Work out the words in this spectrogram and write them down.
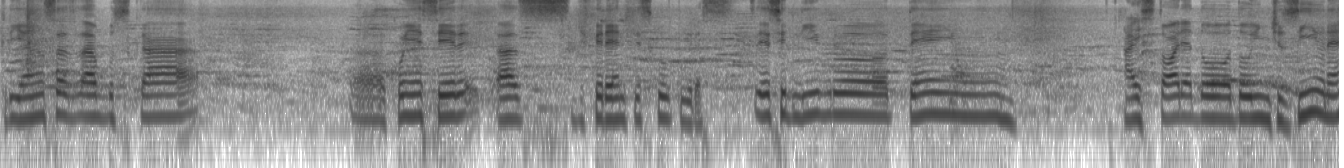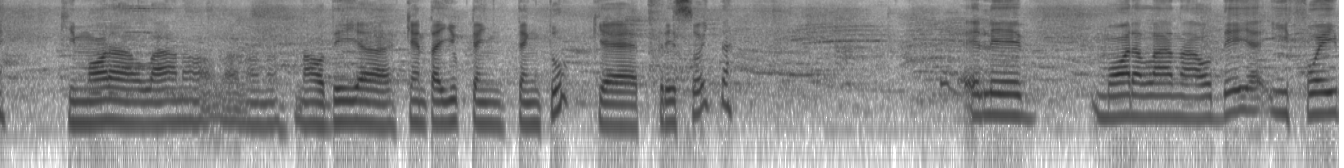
crianças a buscar uh, conhecer as diferentes culturas. Esse livro tem um, a história do, do índiozinho, né? Que mora lá no, no, no, na aldeia Kentayuk Tentu, que é Tresoita. Ele mora lá na aldeia e foi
